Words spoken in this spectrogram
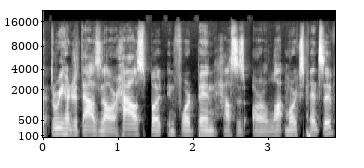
a $300,000 house, but in Fort Bend, houses are a lot more expensive.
